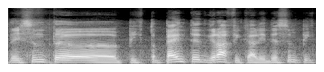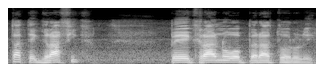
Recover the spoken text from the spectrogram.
Deci sunt uh, pict- painted graphically, deci sunt pictate grafic pe ecranul operatorului.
